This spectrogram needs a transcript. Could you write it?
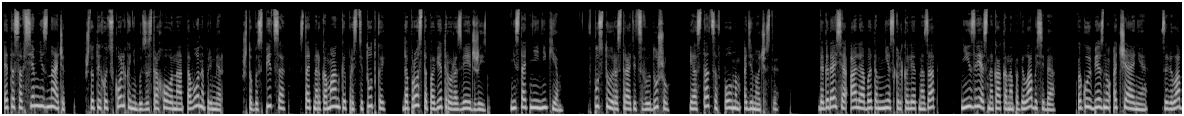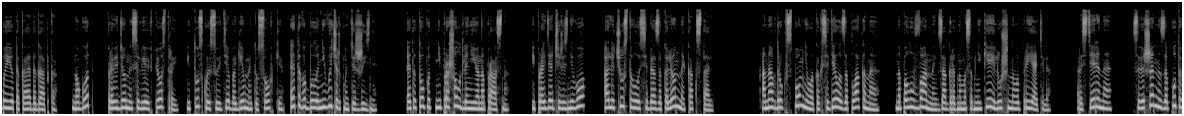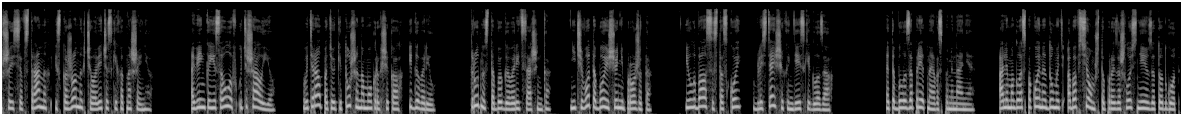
это совсем не значит, что ты хоть сколько-нибудь застрахована от того, например, чтобы спиться, стать наркоманкой, проституткой, да просто по ветру развеять жизнь, не стать ней никем, впустую растратить свою душу и остаться в полном одиночестве. Догадайся Аля об этом несколько лет назад, неизвестно, как она повела бы себя, в какую бездну отчаяния завела бы ее такая догадка. Но год, проведенный с Ильей в пестрой и тусклой суете богемной тусовки, этого было не вычеркнуть из жизни. Этот опыт не прошел для нее напрасно, и, пройдя через него, Аля чувствовала себя закаленной, как сталь. Она вдруг вспомнила, как сидела заплаканная на полу в ванной в загородном особняке Илюшиного приятеля, растерянная, совершенно запутавшаяся в странных, искаженных человеческих отношениях. А Венька Исаулов утешал ее, вытирал потеки туши на мокрых щеках и говорил. «Трудно с тобой говорить, Сашенька. Ничего тобой еще не прожито». И улыбался с тоской в блестящих индейских глазах. Это было запретное воспоминание. Аля могла спокойно думать обо всем, что произошло с нею за тот год.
